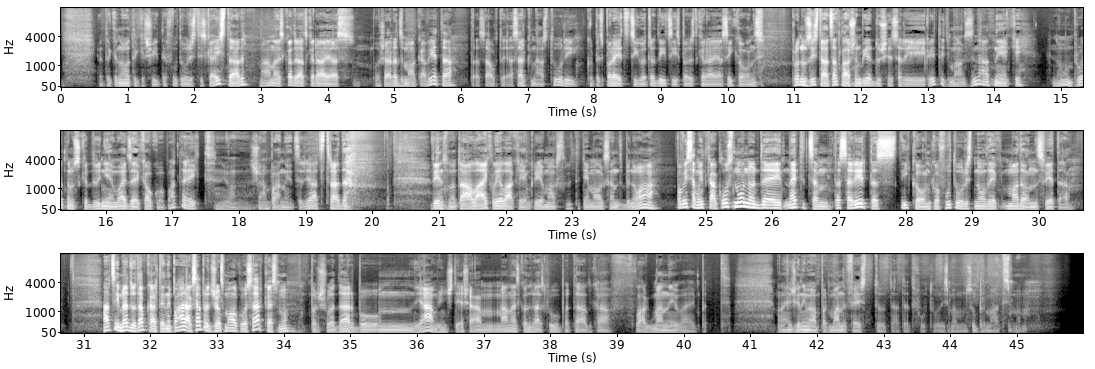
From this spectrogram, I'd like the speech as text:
Jo tā, kad notika šī futūristiskā izstāde, Melnais kvadrāts karājās pašā redzamākā vietā, tā sauktajā sarkanā stūrī, kur pēc pareizticīgo tradīcijas parasti karājās ikonas. Protams, izstādes atklāšana bija ieradušies arī kritiķi, mākslinieki. Nu, un, protams, kad viņiem vajadzēja kaut ko pateikt, jo šampānietis ir jāatstrādā viens no tā laika lielākajiem krievu mākslas kritiķiem, Aleksandrs Benoā. Pavisam it kā klusi nonordēja, neticam, tas arī ir tas ikona, ko futūristi noliek Madonas vietā. Acīm redzot, apkārtēji nepārāk sapratu šo smalko sarkasmu par šo darbu. Un, jā, viņš tiešām melnēs kvadrāts kļuva par tādu kā flagmani vai pat, man liekas, gadījumā par manifestu tātad futūrismam un supremātismam.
